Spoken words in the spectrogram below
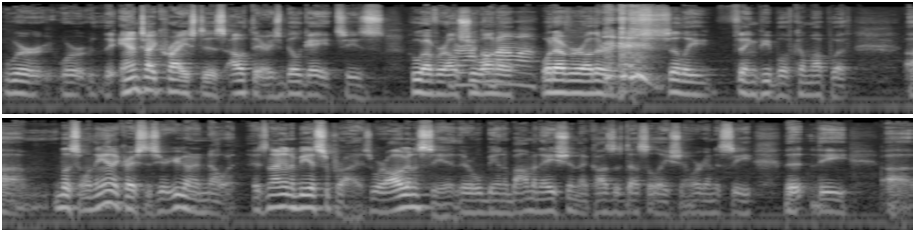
we're, we're the Antichrist is out there? He's Bill Gates. He's whoever else you want to, whatever other silly thing people have come up with. Um, listen, when the Antichrist is here, you're going to know it. It's not going to be a surprise. We're all going to see it. There will be an abomination that causes desolation. We're going to see the the uh,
